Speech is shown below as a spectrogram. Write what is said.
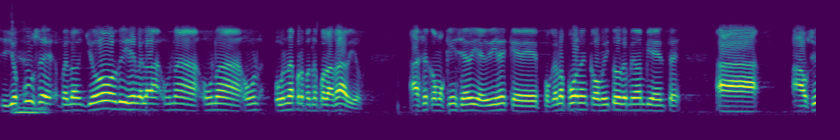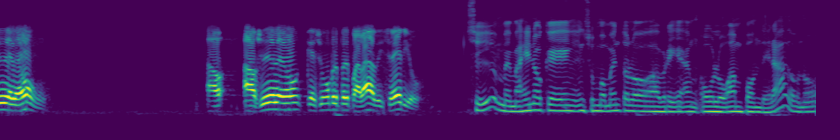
Si yo puse, perdón, yo dije, ¿verdad? Una, una, una, una propuesta por la radio hace como 15 días y dije que, ¿por qué no ponen como ministro de Medio Ambiente a, a Auxilio de León? A, a Auxilio de León, que es un hombre preparado y serio. Sí, me imagino que en, en su momento lo habrían o lo han ponderado, ¿no?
